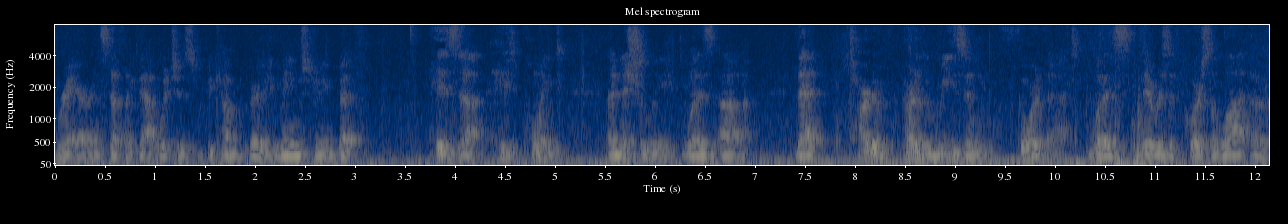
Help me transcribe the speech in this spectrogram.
rare and stuff like that, which has become very mainstream. But his uh, his point initially was uh, that part of part of the reason for that was there was of course a lot of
